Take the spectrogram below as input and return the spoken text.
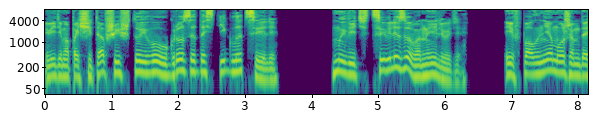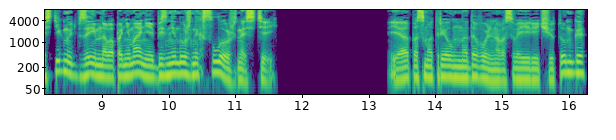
видимо, посчитавший, что его угроза достигла цели. Мы ведь цивилизованные люди и вполне можем достигнуть взаимного понимания без ненужных сложностей. Я посмотрел на довольного своей речью Тонга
